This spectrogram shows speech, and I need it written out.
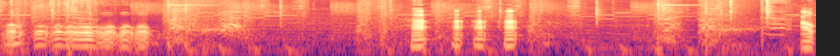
Wow, wow, wow, wow, wow, wow, wow. Ha, ha, ha, ha. Au.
